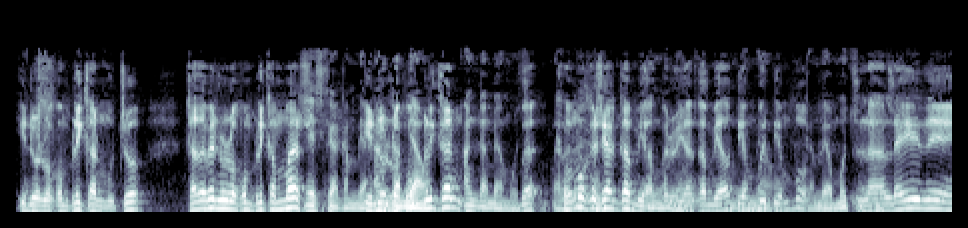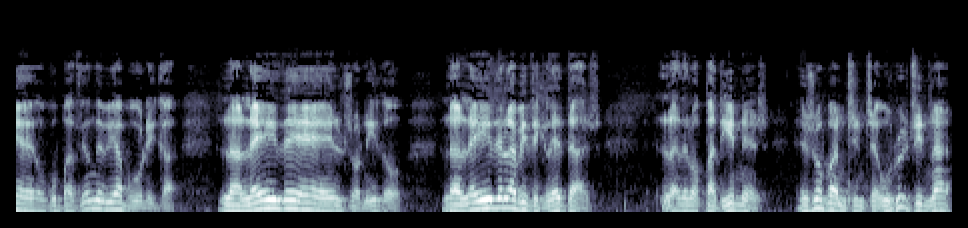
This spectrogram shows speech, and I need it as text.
y nos lo complican mucho. Cada vez nos lo complican más. Es que ha cambiado- Y nos han lo cambiado- complican. han cambiado mucho. ¿Cómo que se han cambiado? han Pero ya han cambiado, han tiempo y tiempo. han cambiado mucho, la mucho. ley de ocupación de vía pública, la ley del sonido, la ley de las bicicletas, la de los patines. Eso van sin seguro y sin nada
